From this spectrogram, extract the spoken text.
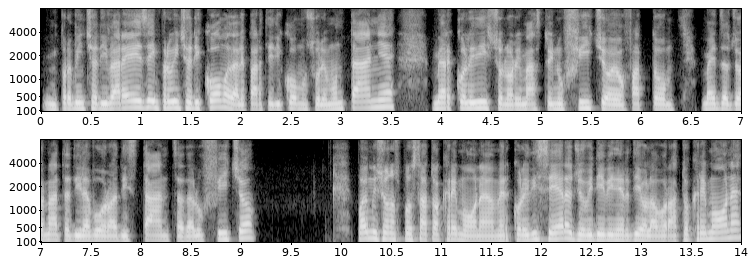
in provincia di Varese, in provincia di Como, dalle parti di Como sulle montagne. Mercoledì sono rimasto in ufficio e ho fatto mezza giornata di lavoro a distanza dall'ufficio poi mi sono spostato a Cremona mercoledì sera, giovedì e venerdì ho lavorato a Cremona,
